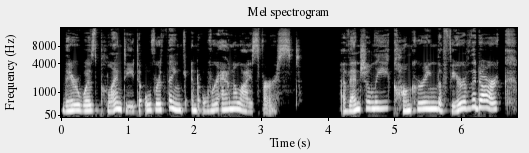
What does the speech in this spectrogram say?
There was plenty to overthink and overanalyze first. Eventually, conquering the fear of the dark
